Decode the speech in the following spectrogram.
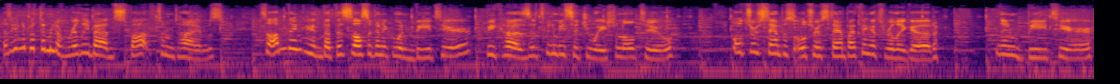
that's gonna put them in a really bad spot sometimes. So I'm thinking that this is also gonna go in B tier because it's gonna be situational too. Ultra Stamp is Ultra Stamp, I think it's really good. In B tier.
